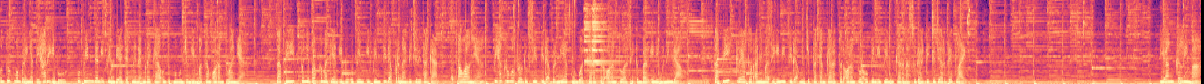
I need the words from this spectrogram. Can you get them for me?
Untuk memperingati Hari Ibu, Upin dan Ipin diajak nenek mereka untuk mengunjungi makam orang tuanya. Tapi, penyebab kematian Ibu Upin Ipin tidak pernah diceritakan. Awalnya, pihak rumah produksi tidak berniat membuat karakter orang tua si kembar ini meninggal. Tapi, kreator animasi ini tidak menciptakan karakter orang tua Upin Ipin karena sudah dikejar deadline. Yang kelima,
